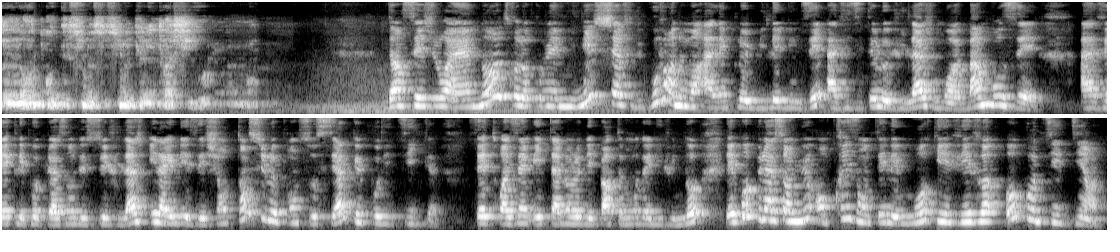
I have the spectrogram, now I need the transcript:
euh, sur, le, sur territoire chinois. D'un séjour à un autre, le Premier ministre, chef du gouvernement Alain Claude Bilé a visité le village Moaba Moselle. Avec les populations de ce village, il a eu des échanges tant sur le plan social que politique. C'est le troisième état dans le département de Livino. Les populations lui ont présenté les mots qu'ils vivent au quotidien.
